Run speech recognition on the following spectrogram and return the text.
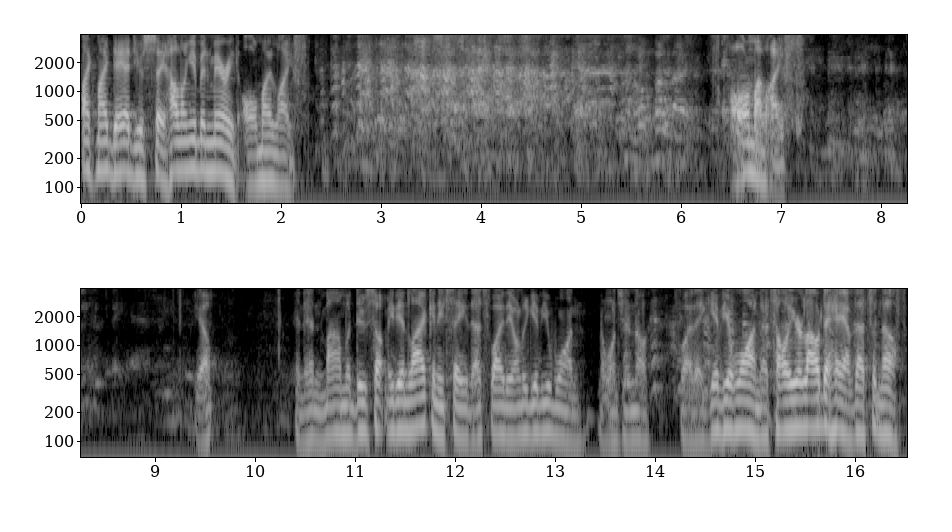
like my dad used to say, How long you been married? All my life. all my life. Yep. And then mom would do something he didn't like, and he'd say, That's why they only give you one. I want you to know. That's why they give you one. That's all you're allowed to have. That's enough.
